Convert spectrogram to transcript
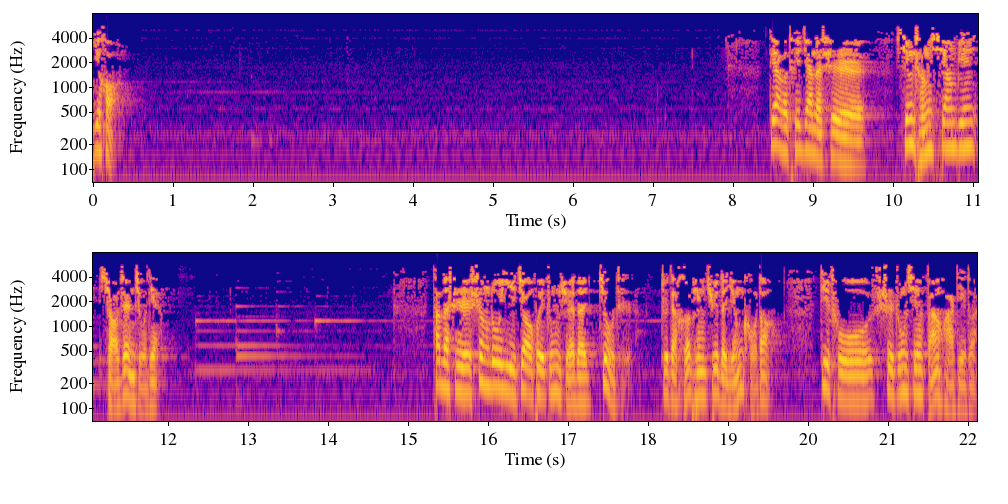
一号。第二个推荐的是星城香槟小镇酒店，它的是圣路易教会中学的旧址，就在和平区的营口道，地处市中心繁华地段，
